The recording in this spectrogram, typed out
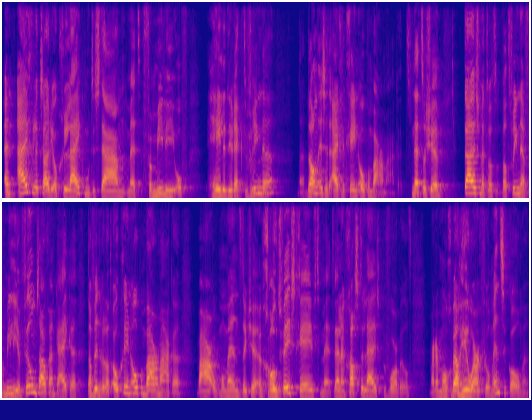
En eigenlijk zou die ook gelijk moeten staan met familie of hele directe vrienden. Nou, dan is het eigenlijk geen openbaar maken. Net als je thuis met wat, wat vrienden en familie een film zou gaan kijken, dan vinden we dat ook geen openbaar maken. Maar op het moment dat je een groot feest geeft met wel een gastenlijst bijvoorbeeld, maar er mogen wel heel erg veel mensen komen.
